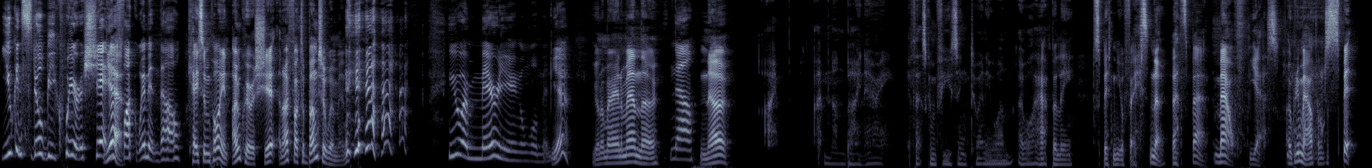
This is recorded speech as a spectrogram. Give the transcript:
you can still be queer as shit Yeah. and fuck women though Case in point, I'm queer as shit, and I fucked a bunch of women. you are marrying a woman yeah, you're not marrying a man though. no No, I'm I'm non-binary. If that's confusing to anyone, I will happily spit in your face. No, that's bad. Mouth, yes. Open your mouth. I'll just spit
